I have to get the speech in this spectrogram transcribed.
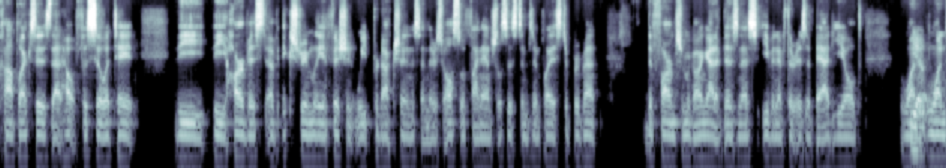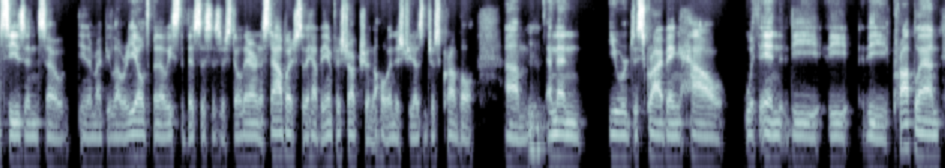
complexes that help facilitate the the harvest of extremely efficient wheat productions and there's also financial systems in place to prevent the farms from going out of business, even if there is a bad yield one yeah. one season. So you know, there might be lower yields, but at least the businesses are still there and established. So they have the infrastructure, and the whole industry doesn't just crumble. Um, mm-hmm. And then you were describing how within the the the cropland,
